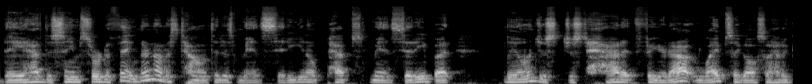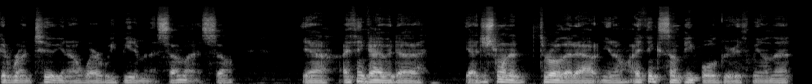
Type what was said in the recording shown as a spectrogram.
They had the same sort of thing. They're not as talented as Man City, you know, Pep's Man City, but Lyon just just had it figured out, and Leipzig also had a good run too. You know, where we beat them in the semis. So, yeah, I think I would. uh Yeah, I just want to throw that out. You know, I think some people agree with me on that.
